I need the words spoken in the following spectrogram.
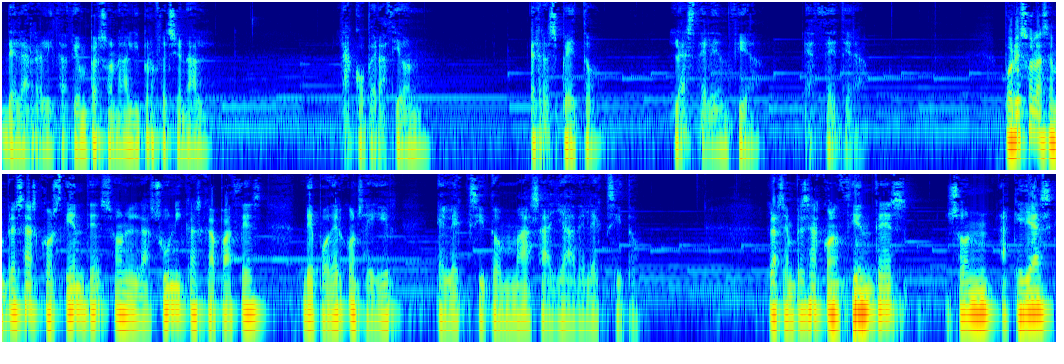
de la realización personal y profesional, la cooperación, el respeto, la excelencia, etc. Por eso las empresas conscientes son las únicas capaces de poder conseguir el éxito más allá del éxito. Las empresas conscientes son aquellas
